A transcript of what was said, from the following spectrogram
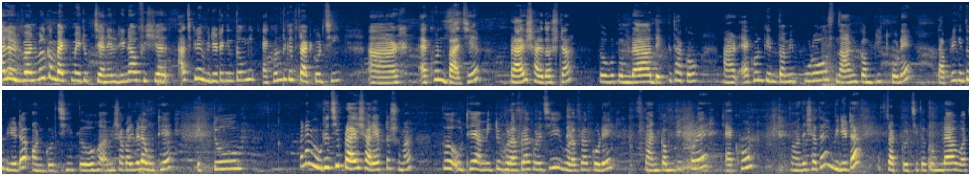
Hello everyone welcome back to my YouTube channel Rina official আজকের এই ভিডিওটা কিন্তু আমি এখন থেকে স্টার্ট করছি। আর এখন বাজে প্রায় সাড়ে দশটা তো তোমরা দেখতে থাকো। আর এখন কিন্তু আমি পুরো স্নান কমপ্লিট করে তারপরে কিন্তু ভিডিওটা অন করছি। তো আমি সকালবেলা উঠে একটু মানে আমি উঠেছি প্রায় সাড়ে আটটার সময়। তো উঠে আমি একটু ঘোরাফেরা করেছি, ঘোরাফেরা করে স্নান কমপ্লিট করে এখন তোমাদের সাথে ভিডিওটা স্টার্ট করছি। তো তোমরা ওয়াচ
